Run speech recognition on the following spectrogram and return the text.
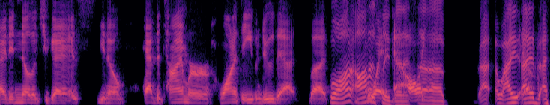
I didn't know that you guys, you know, had the time or wanted to even do that. But well, honestly, boy, Dennis, I, uh, I, I, yeah. I,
